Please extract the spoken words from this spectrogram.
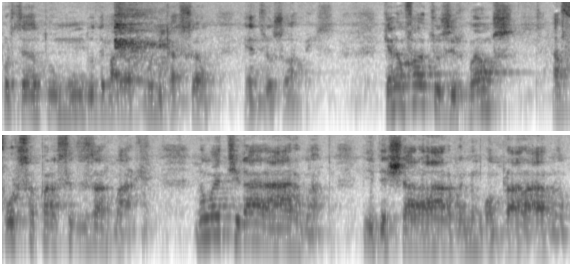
portanto, um mundo de maior comunicação entre os homens. Que não falte aos irmãos a força para se desarmar. Não é tirar a arma e deixar a arma e não comprar a arma,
